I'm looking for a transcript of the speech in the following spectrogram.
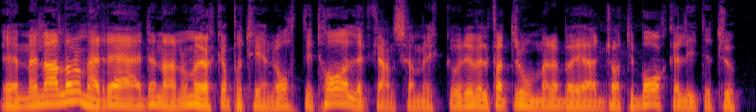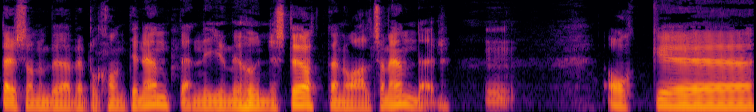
Eh, Men alla de här räderna, de ökar på 380-talet ganska mycket och det är väl för att romarna börjar dra tillbaka lite trupper som de behöver på kontinenten i och med hungerstöten och allt som händer. Mm. Och eh,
